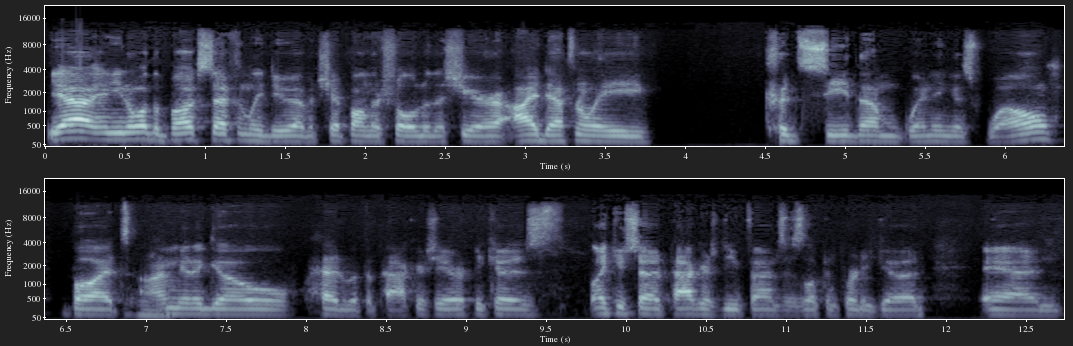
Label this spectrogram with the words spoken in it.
Yeah, and you know what? The Bucks definitely do have a chip on their shoulder this year. I definitely could see them winning as well, but Mhm. I'm going to go head with the Packers here because, like you said, Packers defense is looking pretty good, and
